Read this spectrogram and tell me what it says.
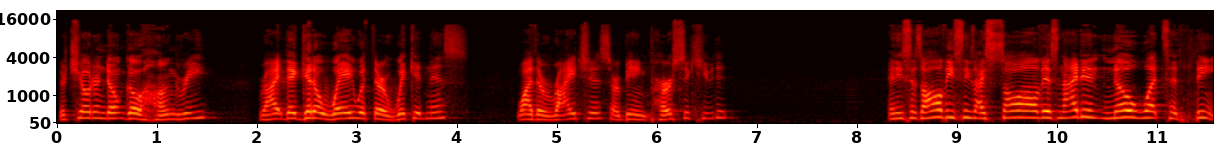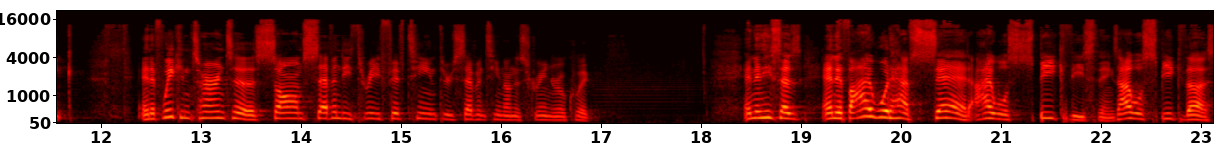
Their children don't go hungry, right? They get away with their wickedness while the righteous are being persecuted. And he says, All these things, I saw all this and I didn't know what to think. And if we can turn to Psalm 73, 15 through 17 on the screen, real quick. And then he says, And if I would have said, I will speak these things, I will speak thus,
